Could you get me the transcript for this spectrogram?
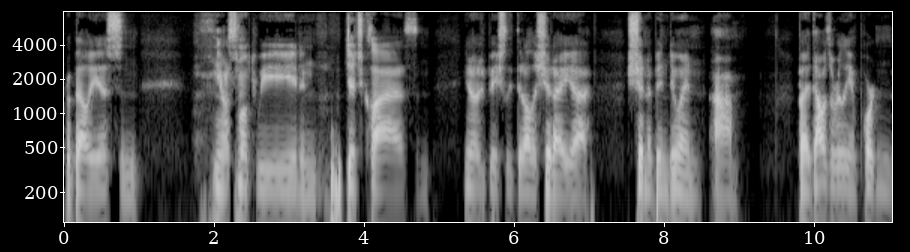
rebellious and you know smoked weed and ditched class, and you know basically did all the shit I uh, shouldn't have been doing. Um, but that was a really important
